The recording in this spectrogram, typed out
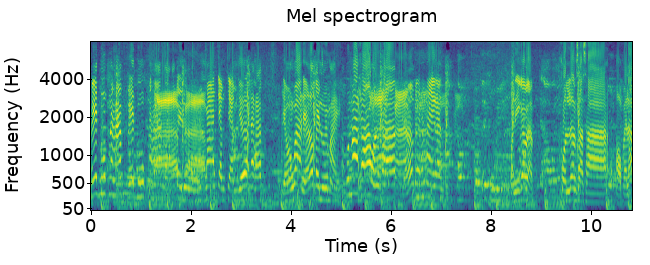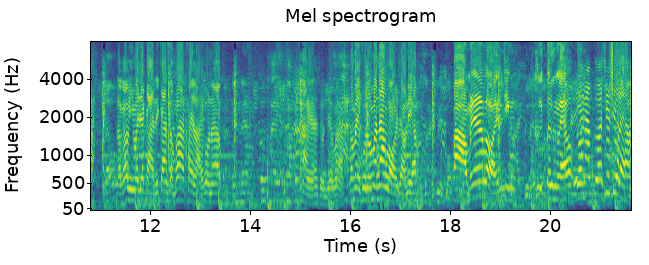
Facebook นะครับ Facebook นะฮะครับไปดูงานแจมๆเยอะนะครับ เดี๋ยวว่างๆเดี๋ยวเราไปลุยใหม่ขอบคุณมากครับขอบคุณครับเดี๋ยวเราไปข้างในกัน ตอนนี้ก็แบบ คนเริ่มซาซาๆออกไปละแล้วก็มีบรรยากาศในการสัมภาษณ์ใครหลายคนนะครับใช่จนเยอะมากทำไมคุณต้องมานั่งรออยู่แถวนี้ครับเปล่าไม่ได้นั่งหล่อจริงๆ คือตึงแล้วแนะนำตัวชื่อชื่ออะไรครับ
